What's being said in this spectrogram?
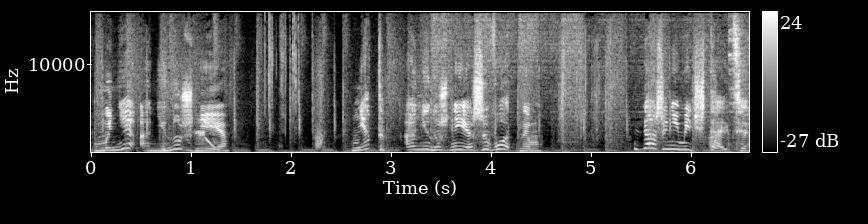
Мне они нужнее. Нет, они нужнее животным. Даже не мечтайте.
